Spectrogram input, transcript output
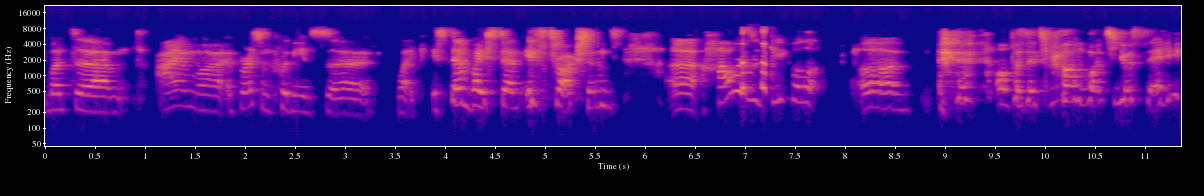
but um, i'm a person who needs uh, like step by step instructions. Uh, how do people uh, opposite from what you say?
